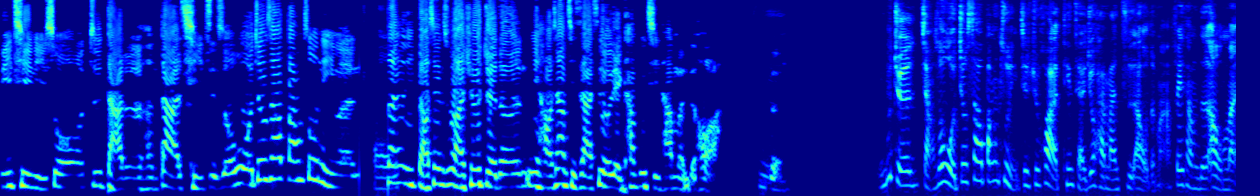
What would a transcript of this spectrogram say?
比起你说就是打的很大的旗帜，说我就是要帮助你们，但是你表现出来却觉得你好像其实还是有点看不起他们的话，对，你不觉得讲说我就是要帮助你这句话听起来就还蛮自傲的嘛？非常的傲慢，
